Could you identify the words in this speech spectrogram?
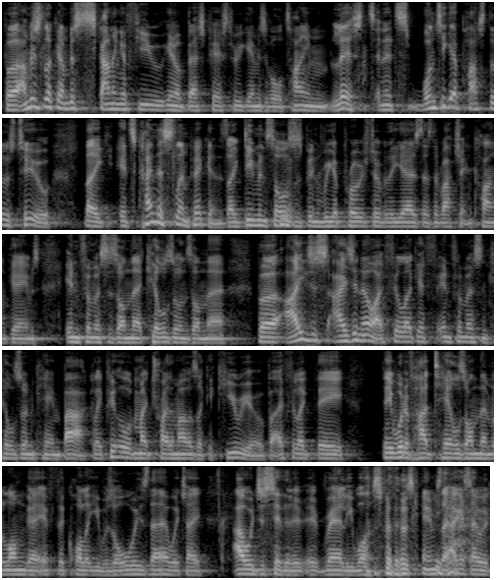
But I'm just looking, I'm just scanning a few, you know, best PS3 games of all time lists. And it's once you get past those two, like, it's kind of slim pickings. Like, Demon's Souls mm. has been reapproached over the years. There's the Ratchet and Clank games. Infamous is on there. Killzone's on there. But I just, I don't know. I feel like if Infamous and Killzone came back, like, people might try them out as like a curio, but I feel like they, they would have had tails on them longer if the quality was always there, which I, I would just say that it, it rarely was for those games. Like, I guess I would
